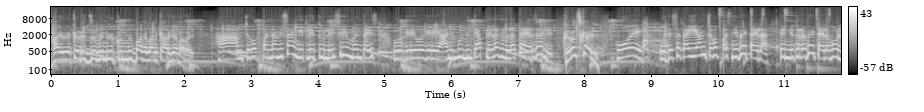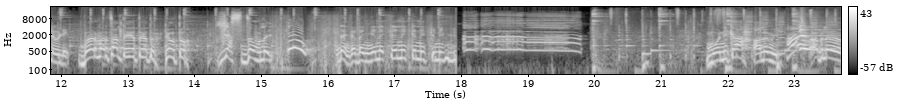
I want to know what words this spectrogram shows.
हायवे कडे जमीन विकून मी बंगला आणि कार घेणार आहे. हा आमच्या पप्पांना मी सांगितले तू लय श्रीमंत आहेस वगैरे वगैरे. आणि म्हणून ते आपल्या लग्नाला तयार झालेत. खरंच काय होय. उद्या सकाळी ये आमच्या पप्पासनी भेटायला त्यांनी तुला भेटायला बोलवले बर बर चालतं येतो येतो. ठेवतो. यस जमलंय. डंग डंग नक निक निक निक मोनिका आलो मी. आपलं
